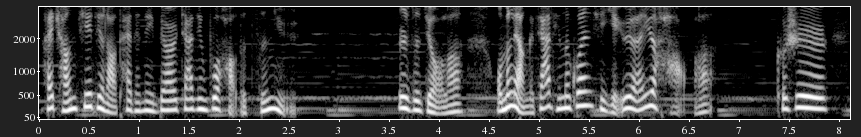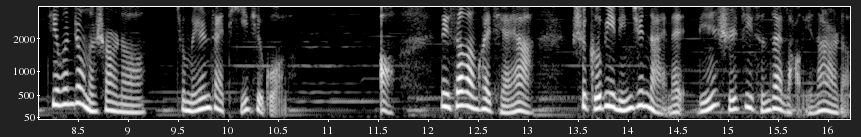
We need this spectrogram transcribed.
还常接济老太太那边家境不好的子女。日子久了，我们两个家庭的关系也越来越好了。可是结婚证的事儿呢，就没人再提起过了。哦，那三万块钱呀，是隔壁邻居奶奶临时寄存在姥爷那儿的，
